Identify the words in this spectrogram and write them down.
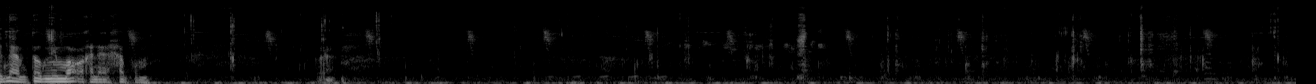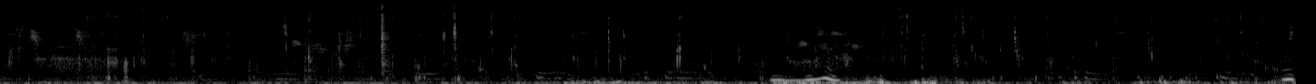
จะน้ำต้มนี่เหมาะขนาดครับผมนี่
